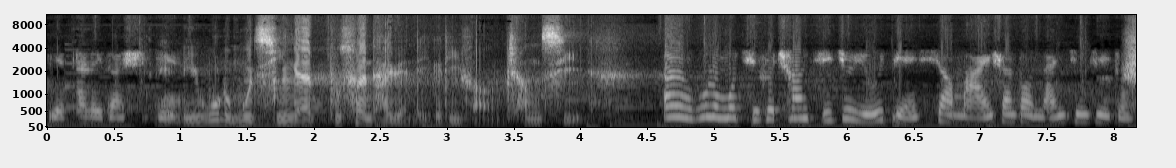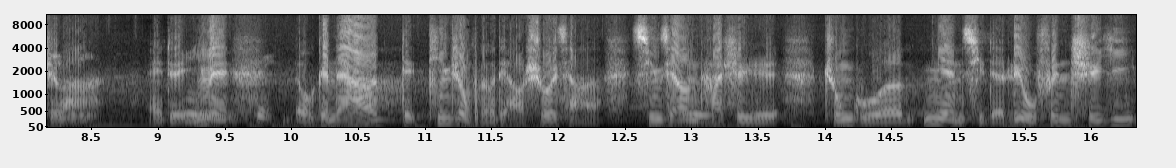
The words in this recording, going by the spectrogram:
也待了一段时间。离乌鲁木齐应该不算太远的一个地方，昌吉。嗯，乌鲁木齐和昌吉就有点像马鞍山到南京这种。是吧？哎，对，因为我跟大家得听众朋友得要说一下啊，新疆它是中国面积的六分之一。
